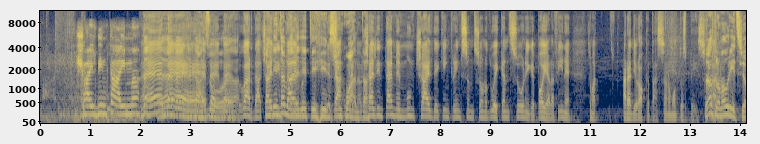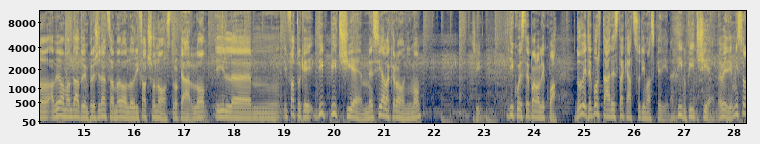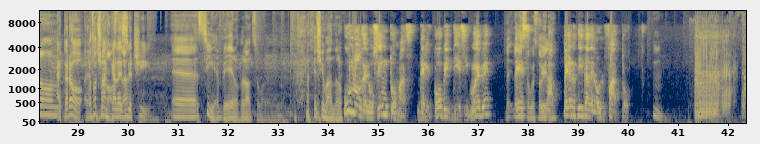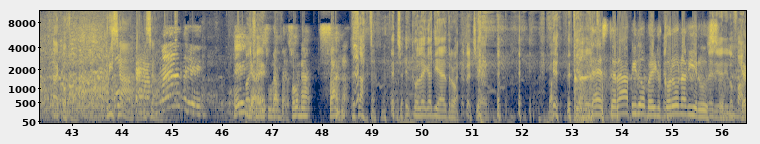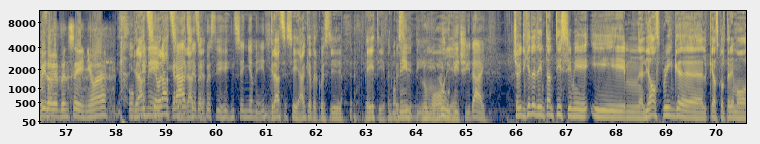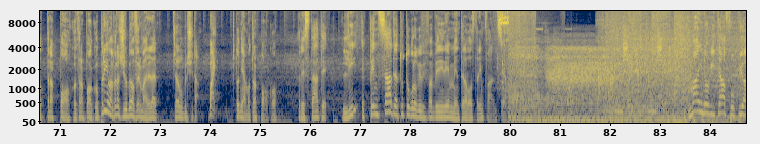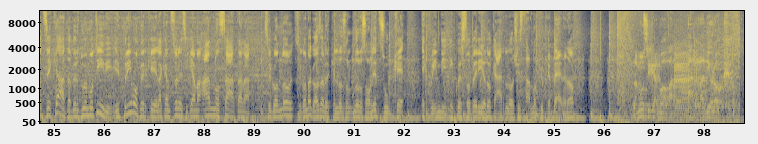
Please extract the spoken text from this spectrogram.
Child in time? Eh, Beh, beh, beh, dai, su, beh, beh, eh. guarda, Child in Time l'avevi detti in 50. eh, Child in Time e Moonchild dei King Crimson sono due canzoni che poi alla fine, insomma, a Radio Rock passano molto spesso. Tra l'altro dai. Maurizio aveva mandato in precedenza, ma lo rifaccio nostro Carlo, il, ehm, il fatto che DPCM sia l'acronimo Sì. di queste parole qua. Dovete portare sta cazzo di mascherina. DPCM, vedi? Mi sono... Eh, però eh, La faccio manca nostra, l'SC. Eh, sì, è vero, però insomma... Che ci mandano? Uno de los síntomas del COVID-19 L'hai visto questo video? la pérdida del olfato. Ecco fatto. Risate, risate. Ella Poi c'è- es una persona sana. Esatto, c'è il collega dietro. Eh beh, certo. Effettivamente. Test rapido per il coronavirus. Vedi, vedi, lo fa, Capito lo fa. che vi insegno, eh? Grazie Orazio, grazie, grazie. per questi insegnamenti. Grazie, sì, anche per questi peti, per momenti questi rumori. ludici, dai. Cioè, vi chiedete in tantissimi i, mm, gli Offspring eh, che ascolteremo tra poco, tra poco. Prima però ci dobbiamo fermare, dai, c'è la pubblicità. Vai. Torniamo tra poco. Restate lì e pensate a tutto quello che vi fa venire in mente la vostra infanzia. Mai novità fu più azzeccata per due motivi. Il primo perché la canzone si chiama Anno Satana. Secondo, seconda cosa perché lo so- loro sono le zucche e quindi in questo periodo, Carlo, ci stanno più che bene, no? La musica nuova a Radio Rock.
